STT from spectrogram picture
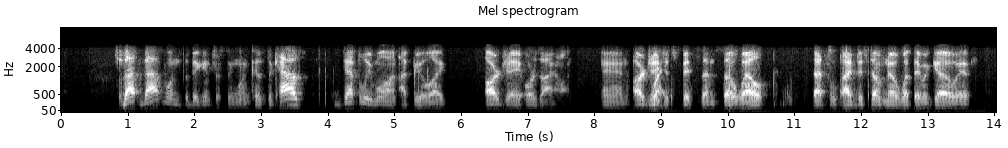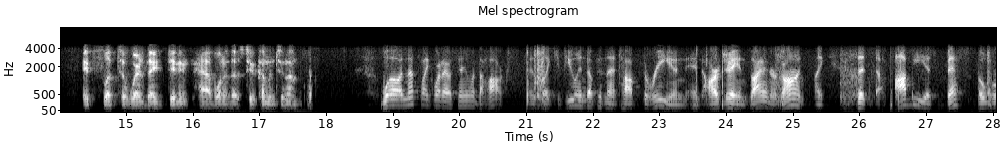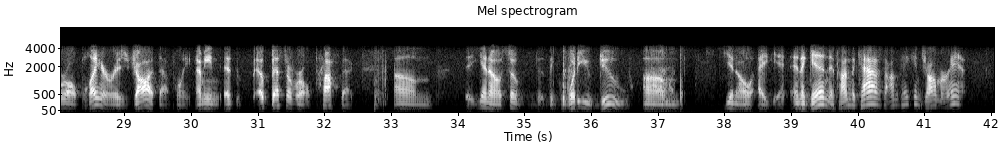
so that that one's the big interesting one because the Cavs definitely want, I feel like, RJ or Zion, and RJ Right. just fits them so well. That's I just don't know what they would go if it slipped to where they didn't have one of those two coming to them. Well, and that's like what I was saying with the Hawks. It's like if you end up in that top three and and RJ and Zion are gone, like the obvious best overall player is Ja at that point. I mean, it's a best overall prospect. Um, you know, so the, what do you do? Um, you know, I, and again, if I'm the Cavs, I'm taking Ja Morant.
